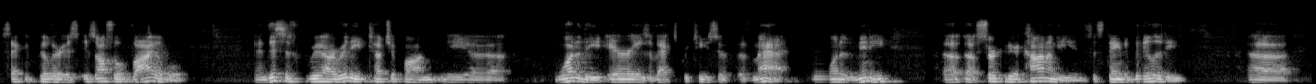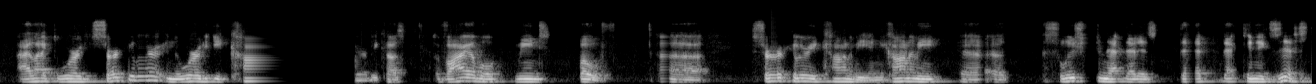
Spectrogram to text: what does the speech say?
second pillar is is also viable, and this is where I really touch upon the uh, one of the areas of expertise of, of Matt, one of the many, of circular economy and sustainability. Uh, I like the word circular and the word economy because viable means both. Uh, circular economy, an economy, uh, a solution that, that is that that can exist.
